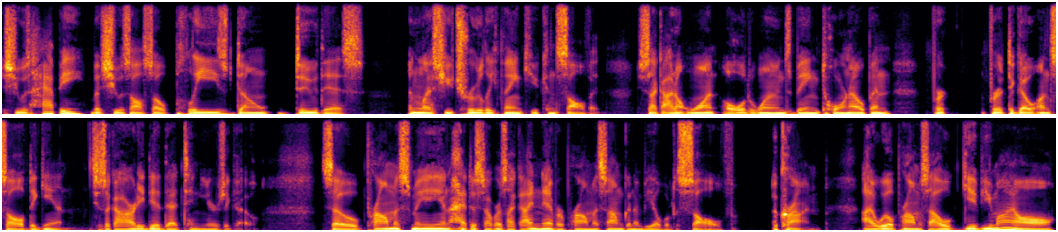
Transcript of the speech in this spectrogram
she was happy, but she was also please don't do this unless you truly think you can solve it. She's like, I don't want old wounds being torn open for for it to go unsolved again. She's like, I already did that ten years ago. So promise me, and I had to stop her. I was like, I never promise I'm going to be able to solve a crime. I will promise I will give you my all,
